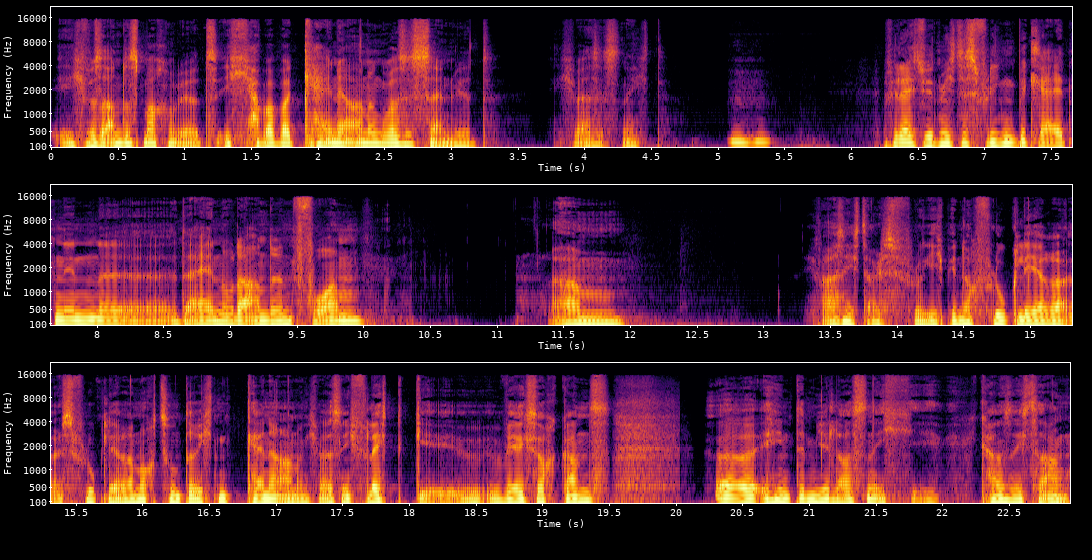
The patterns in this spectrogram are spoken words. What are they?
ich was anderes machen werde. Ich habe aber keine Ahnung, was es sein wird. Ich weiß es nicht. Mhm. Vielleicht wird mich das Fliegen begleiten in äh, der einen oder anderen Form. Ähm, ich weiß nicht, als Flug, ich bin auch Fluglehrer, als Fluglehrer noch zu unterrichten, keine Ahnung, ich weiß nicht, vielleicht werde ich es auch ganz äh, hinter mir lassen, ich, ich kann es nicht sagen.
